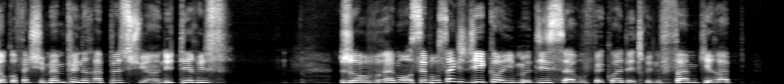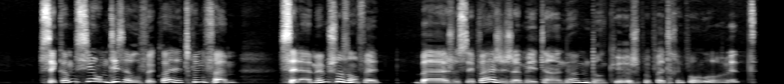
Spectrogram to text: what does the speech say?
Donc en fait, je suis même plus une rappeuse, je suis un utérus Genre vraiment, c'est pour ça que je dis quand ils me disent ça vous fait quoi d'être une femme qui rappe? C'est comme si on me dit ça vous fait quoi d'être une femme? C'est la même chose en fait. Bah je sais pas, j'ai jamais été un homme donc euh, je peux pas te répondre en fait.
